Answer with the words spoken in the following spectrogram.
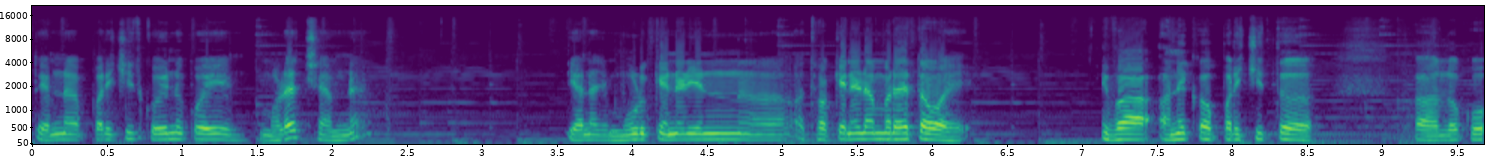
તો એમને પરિચિત કોઈને કોઈ મળે જ છે એમને. ત્યાંના જે મૂળ કેનેડિયન અથવા કેનેડામાં રહેતા હોય, એવા અનેક પરિચિત લોકો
